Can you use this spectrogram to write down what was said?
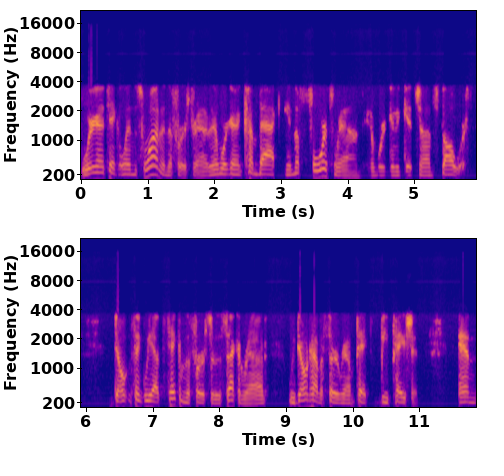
We're going to take Lynn Swann in the first round, and then we're going to come back in the fourth round, and we're going to get John Stallworth. Don't think we have to take him the first or the second round. We don't have a third round pick. Be patient." And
